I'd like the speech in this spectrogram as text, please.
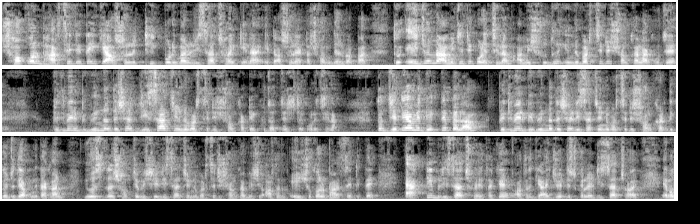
সকল ভার্সিটিতেই কি আসলে ঠিক পরিমাণ রিসার্চ হয় কিনা, এটা আসলে একটা সন্দেহের ব্যাপার। তো এই জন্য আমি যেটি করেছিলাম, আমি শুধু ইউনিভার্সিটির সংখ্যা না খুঁজে পৃথিবীর বিভিন্ন দেশের রিসার্চ ইউনিভার্সিটির সংখ্যাটি খোঁজার চেষ্টা করেছিলাম। তো যেটি আমি দেখতে পেলাম, পৃথিবীর বিভিন্ন দেশের রিসার্চ ইউনিভার্সিটির সংখ্যার দিকেও যদি আপনি তাকান ইউএসএতে সবচেয়ে বেশি রিসার্চ ইউনিভার্সিটির সংখ্যা বেশি। অর্থাৎ এই সকল ভার্সিটিতে অ্যাক্টিভ রিসার্চ হয়ে থাকে, অর্থাৎ গ্র্যাজুয়েট স্কুলে রিসার্চ হয় এবং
